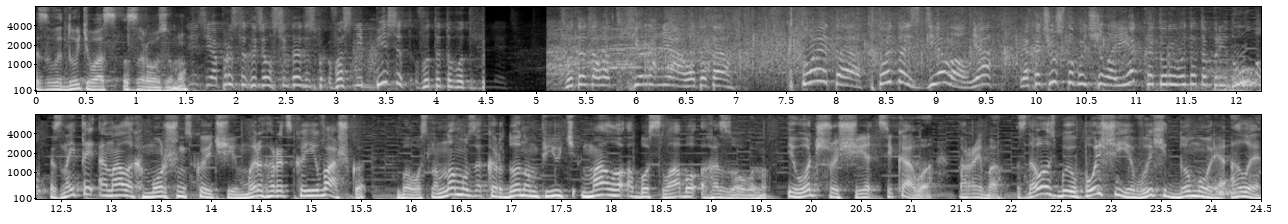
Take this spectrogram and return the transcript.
зведуть вас з розуму. Знаете, Я просто хотел всегда это спро- Вас не бесит вот это вот, блядь, вот эта вот херня, вот это... Кто это, кто это сделал? Я, я хочу, чтобы человек, который вот это придумал, Знайти аналог Моршинської чи Миргородської важко, бо в основному за кордоном п'ють мало або слабо газовану. І от що ще цікаво: риба. Здавалось би, у Польщі є вихід до моря, але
